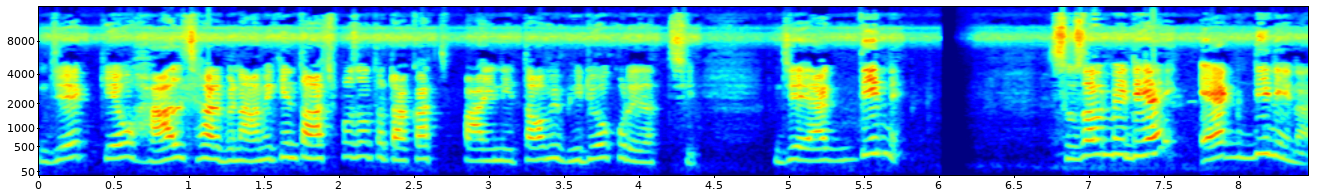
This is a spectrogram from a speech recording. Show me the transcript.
যে কেউ হাল ছাড়বে না। আমি কিন্তু আজ পর্যন্ত টাকা পাইনি, তাও আমি ভিডিও করে যাচ্ছি যে একদিন সোশ্যাল মিডিয়ায় একদিনে না,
